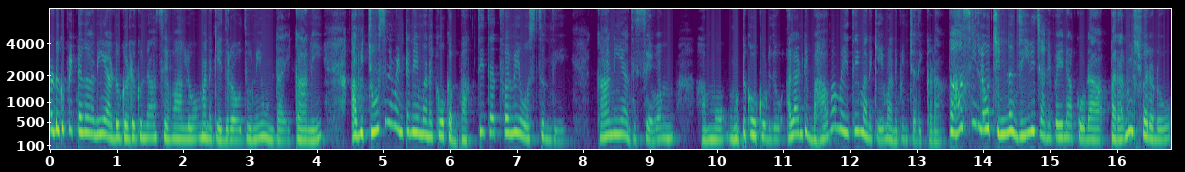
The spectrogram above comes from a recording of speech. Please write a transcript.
అడుగు పెట్టగానే అడుగడుగున శవాలు మనకు ఎదురవుతూనే ఉంటాయి. కానీ అవి చూసిన వెంటనే మనకు ఒక భక్తి తత్వమే వస్తుంది. కానీ అది శవం అమ్మో ముట్టుకోకూడదు. అలాంటి భావం అయితే మనకేం అనిపించదు ఇక్కడ. కాశీలో చిన్న జీవి చనిపోయినా కూడా పరమేశ్వరుడు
